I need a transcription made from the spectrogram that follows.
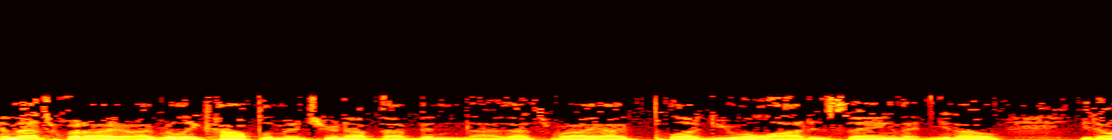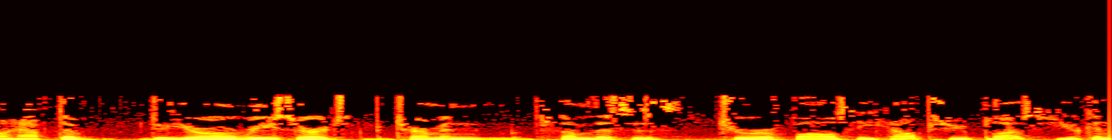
And that's what I, I really compliment you, and I've, I've been. Uh, that's why I plug you a lot, is saying that you know you don't have to do your own research to determine if some of this is true or false. He helps you. Plus, you can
